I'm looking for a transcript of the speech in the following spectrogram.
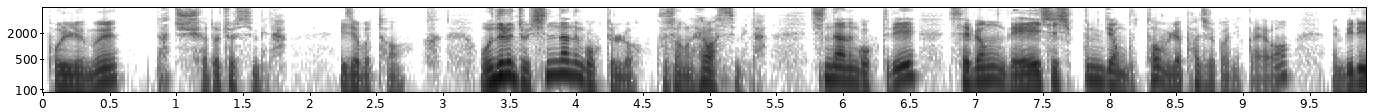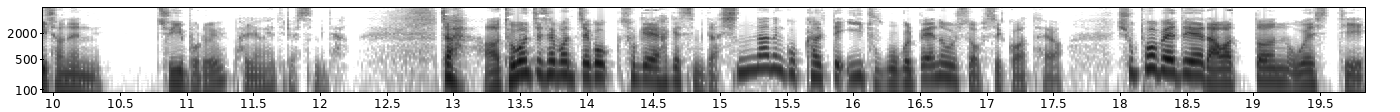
볼륨을 낮추셔도 좋습니다. 이제부터 오늘은 좀 신나는 곡들로 구성을 해왔습니다. 신나는 곡들이 새벽 4시 10분경부터 울려 퍼질 거니까요. 미리 저는 주의보를 발령해드렸습니다. 자, 어, 두 번째, 세 번째 곡 소개하겠습니다. 신나는 곡 할 때 이 두 곡을 빼놓을 수 없을 것 같아요. 슈퍼배드에 나왔던 OST,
